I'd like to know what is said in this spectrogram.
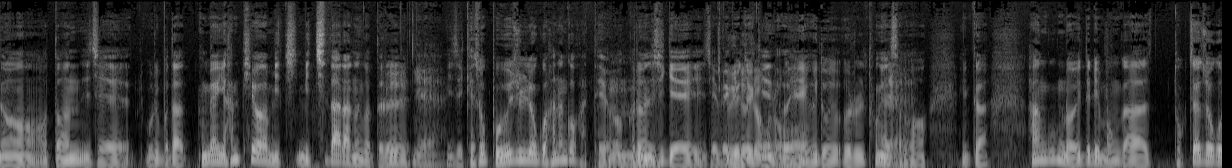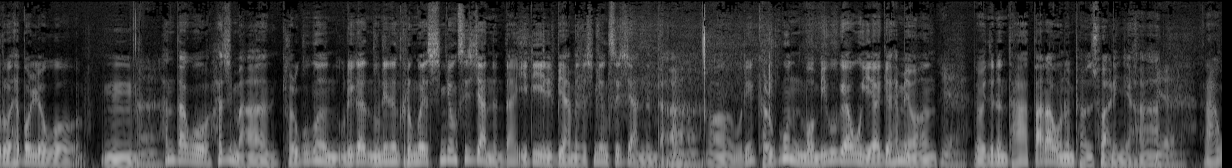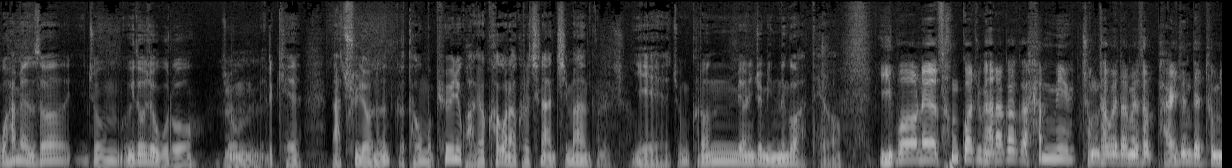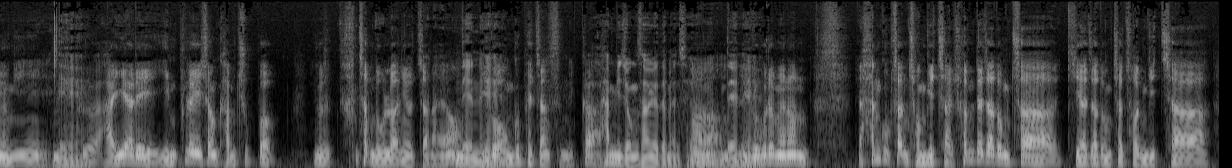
어, 어떤 이제 우리보다 분명히 한 티어가 미치, 미치다라는 것들을 예. 이제 계속 보여주려고 하는 것 같아요. 음. 그런 식의 이제 외교적인 의, 의도를 통해서. 예. 그러니까 한국 너희들이 뭔가 독자적으로 해보려고 음, 네. 한다고 하지만 결국은 우리가 우리는 그런 거에 신경 쓰지 않는다. 일희일비하면서 신경 쓰지 않는다. 아. 어, 우리 결국은 뭐 미국하고 이야기하면 예. 너희들은 다 따라오는 변수 아니냐라고 예. 하면서 좀 의도적으로 좀 음. 이렇게 낮추려는 그렇다고 뭐 표현이 과격하거나 그렇지는 않지만 그렇죠. 예, 좀 그런 면이 좀 있는 것 같아요. 이번에 성과 중에 하나가 그 한미 정상회담에서 바이든 대통령이 네. 그 IRA 인플레이션 감축법 이거 한참 논란이었잖아요. 네네. 이거 언급했지 않습니까? 한미 정상회담에서요. 어, 네네. 이거 그러면은 한국산 전기차, 현대자동차, 기아자동차 전기차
